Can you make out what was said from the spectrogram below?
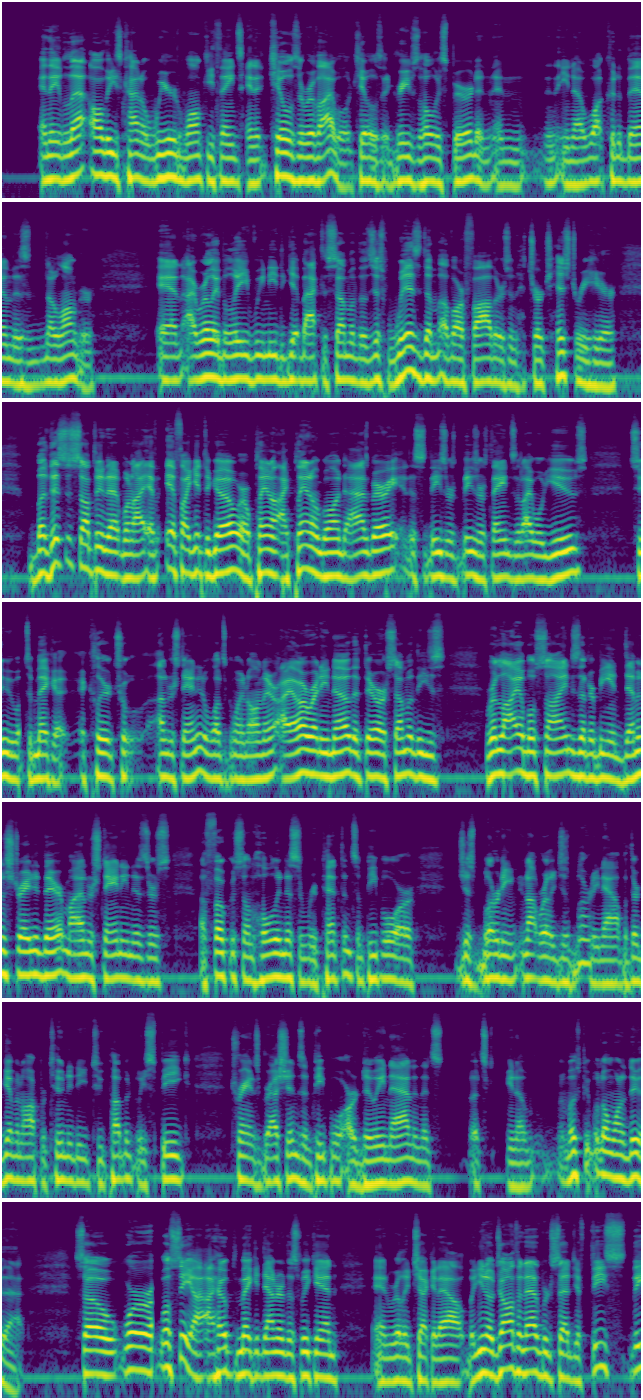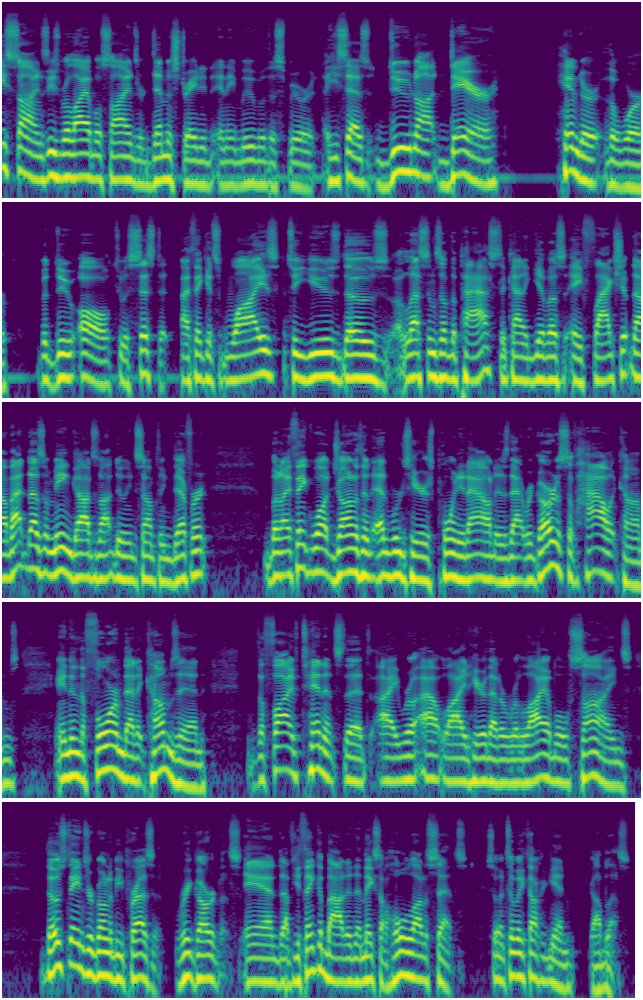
And they let all these kind of weird, wonky things, and it kills the revival. It kills, it grieves the Holy Spirit, and, and, and you know, what could have been is no longer. And I really believe we need to get back to some of the just wisdom of our fathers in church history here. But this is something that when I if, if I get to go or plan on I plan on going to Asbury, this, these are these are things that I will use to to make a, a clear tr- understanding of what's going on there. I already know that there are some of these reliable signs that are being demonstrated there. My understanding is there's a focus on holiness and repentance, and people are just blurting, not really just blurting out, but they're given opportunity to publicly speak transgressions, and people are doing that, and it's it's you know most people don't want to do that. So we're we'll see. I, I hope to make it down there this weekend and really check it out. But you know, Jonathan Edwards said if these these signs, these reliable signs are demonstrated in a move of the spirit, he says, do not dare hinder the work, but do all to assist it. I think it's wise to use those lessons of the past to kind of give us a flagship. Now, that doesn't mean God's not doing something different. But I think what Jonathan Edwards here has pointed out is that regardless of how it comes, and in the form that it comes in, the five tenets that I re- outlined here that are reliable signs, those things are going to be present regardless. And if you think about it, it makes a whole lot of sense. So until we talk again, God bless.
